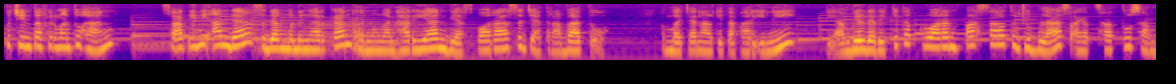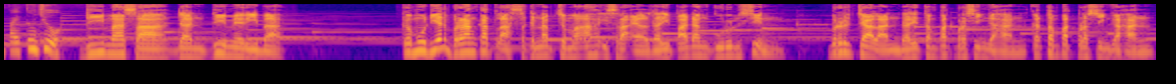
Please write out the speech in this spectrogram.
pecinta firman Tuhan, saat ini Anda sedang mendengarkan Renungan Harian Diaspora Sejahtera Batu. Pembacaan Alkitab hari ini diambil dari kitab keluaran pasal 17 ayat 1 sampai 7. Di Masa dan di Meriba. Kemudian berangkatlah segenap jemaah Israel dari padang gurun Sin, berjalan dari tempat persinggahan ke tempat persinggahan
